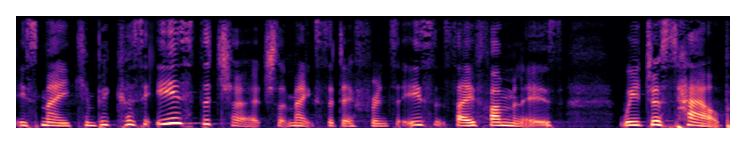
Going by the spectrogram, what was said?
is making because it is the church that makes the difference. It isn't, Safe Families. We just help.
